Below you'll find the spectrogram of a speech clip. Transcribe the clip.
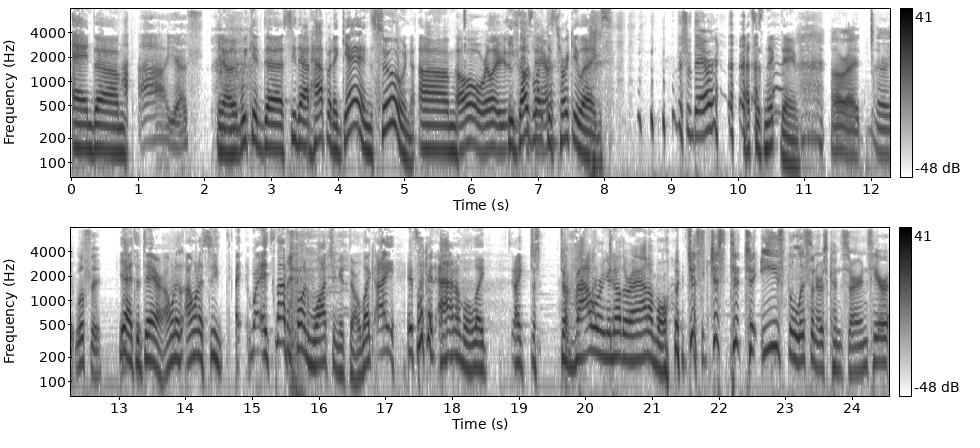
And, um, Ah, yes. you know, we could uh, see that happen again soon. Um, Oh, really? he does like his turkey legs. This is there. That's his nickname. all right, all right. We'll see. Yeah, it's a dare. I want to. I want to see. It's not fun watching it though. Like I, it's like an animal, like like just devouring another animal. Just, just to, to ease the listeners' concerns here,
